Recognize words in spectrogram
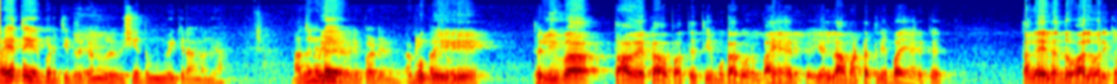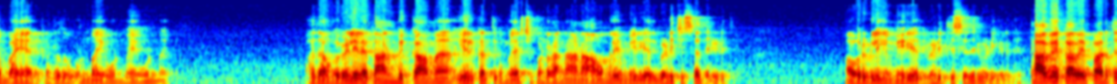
பயத்தை ஏற்படுத்திட்டு இருக்கான்னு ஒரு விஷயத்தை முன்வைக்கிறாங்க இல்லையா? அதனோட வெளிப்பாடு அப்படி தெளிவாக தாவேக்காவை பார்த்து திமுகவுக்கு ஒரு பயம் இருக்குது எல்லா மட்டத்துலேயும் பயம் இருக்குது தலையிலேருந்து வால் வரைக்கும் பயம் இருக்குன்றது உண்மை உண்மை உண்மை. அது அவங்க வெளியில் காண்பிக்காமல் இருக்கிறதுக்கு முயற்சி பண்ணுறாங்க ஆனால் அவங்களையும் மீறி அது வெடித்து சிதறிடுது. அவர்களையும் மீறி அது வெடித்து சிதறிவிடுகிறது. தாவேக்காவை பார்த்து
